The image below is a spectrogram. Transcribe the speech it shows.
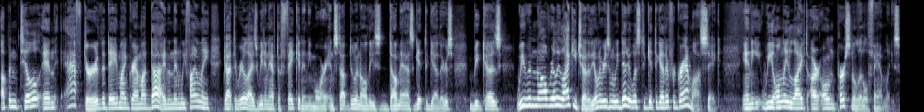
up until and after the day my grandma died. And then we finally got to realize we didn't have to fake it anymore and stop doing all these dumbass get togethers because we wouldn't all really like each other. The only reason we did it was to get together for grandma's sake. And we only liked our own personal little families.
